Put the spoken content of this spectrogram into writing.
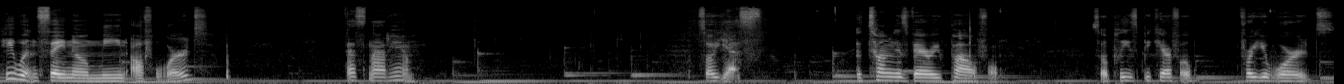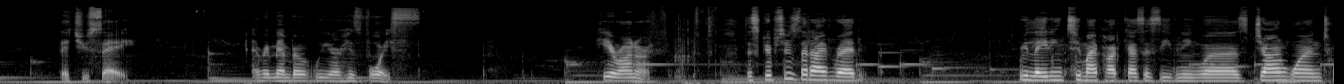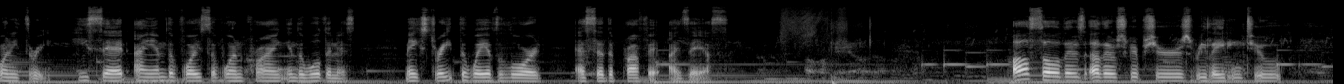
He wouldn't say no mean, awful words. That's not him. So, yes, the tongue is very powerful. So, please be careful for your words that you say. And remember, we are His voice here on earth. The scriptures that I've read relating to my podcast this evening was John 1 23. He said, I am the voice of one crying in the wilderness, make straight the way of the Lord, as said the prophet Isaiah. Also, there's other scriptures relating to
